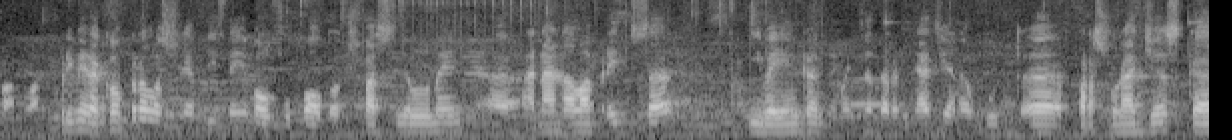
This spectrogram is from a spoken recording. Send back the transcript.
la primera, com relacionem Disney amb el futbol? Doncs fàcilment eh, anant a la premsa i veient que en moments determinats hi ha hagut eh, personatges que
